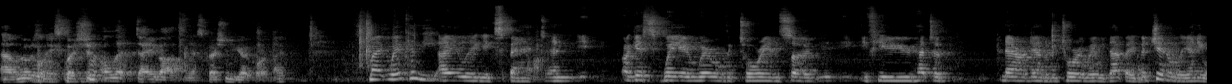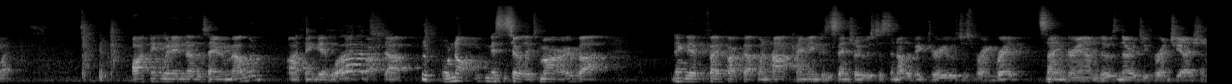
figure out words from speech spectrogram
Uh, we'll go to the next question. I'll let Dave ask the next question. You go for it, mate. Mate, where can the A League expand? And I guess we're, we're all Victorians, so if you had to narrow it down to Victoria, where would that be? But generally, anyway. I think we need another team in Melbourne. I think the FFA fucked up. Well, not necessarily tomorrow, but I think the FFA fucked up when Heart came in because essentially it was just another victory. It was just wearing red, same ground. There was no differentiation.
